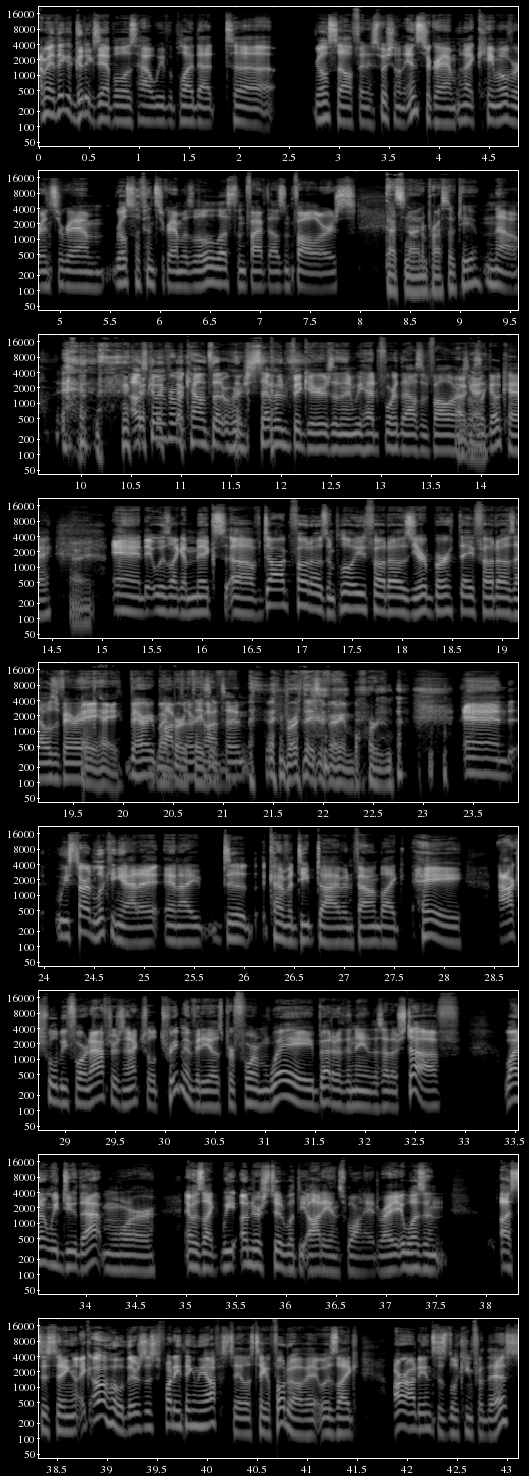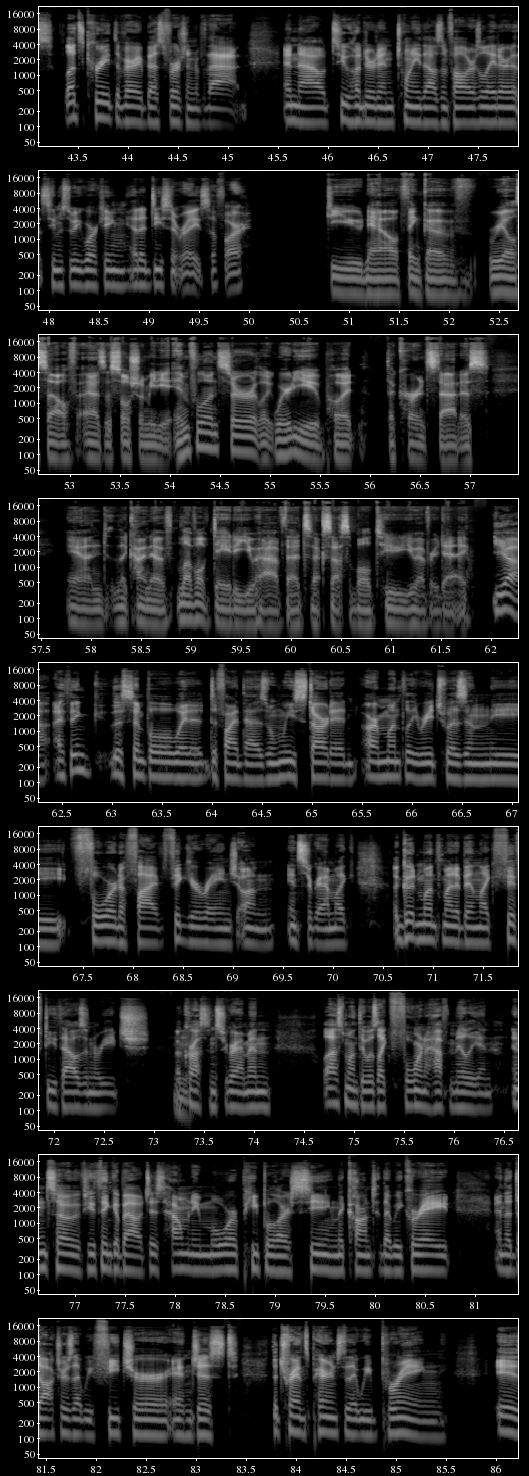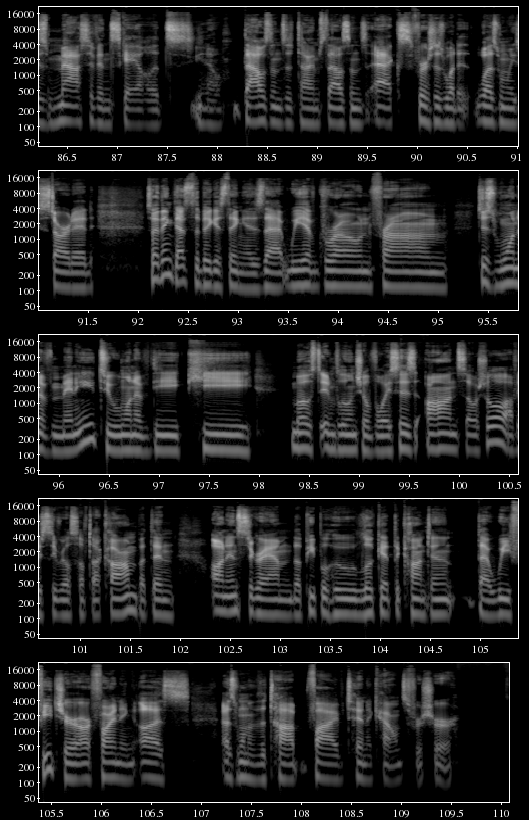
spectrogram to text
I mean, I think a good example is how we've applied that to Real Self and especially on Instagram. When I came over Instagram, Real Self Instagram was a little less than 5,000 followers. That's not impressive to you? No. I was coming from accounts that were seven figures and then we had 4,000 followers. Okay. I was like, okay. All right. And it was like a mix of dog photos, employee photos, your birthday photos. That was very, Hey, hey. very my popular birthday's content. A, birthdays are very important. and we started looking at it and I did kind of a deep dive and found like, hey, actual before and afters and actual treatment videos perform way better than any of this other stuff. Why don't we do that more? It was like we understood what the audience wanted, right? It wasn't us just saying like, "Oh, there's this funny thing in the office today. Let's take a photo of it." It was like our audience is looking for this. Let's create the very best version of that. And now, two hundred and twenty thousand followers later, it seems to be working at a decent rate so far. Do you now think of Real Self as a social media influencer? Like, where do you put the current status and the kind of level of data you have that's accessible to you every day? Yeah, I think the simple way to define that is when we started, our monthly reach was in the four to five figure range on Instagram. Like a good month might have been like 50,000 reach Mm. across Instagram. And last month it was like four and a half million. And so if you think about just how many more people are seeing the content that we create and the doctors that we feature and just the transparency that we bring is massive in scale. It's, you know, thousands of times thousands X versus what it was when we started. So I think that's the biggest thing is that we have grown from just one of many to one of the key most influential voices on social, obviously realself.com, but then on Instagram, the people who look at the content that we feature are finding us as one of the top five, 10 accounts for sure.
